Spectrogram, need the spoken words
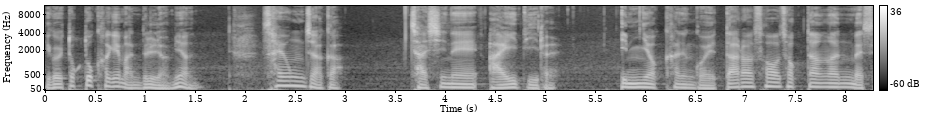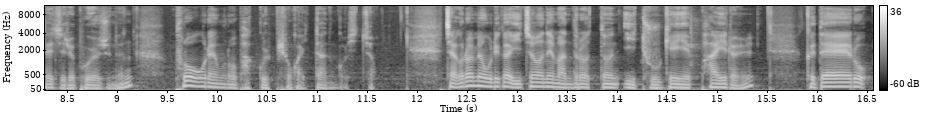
이걸 똑똑하게 만들려면 사용자가 자신의 아이디를 입력하는 거에 따라서 적당한 메시지를 보여주는 프로그램으로 바꿀 필요가 있다는 것이죠. 자 그러면 우리가 이전에 만들었던 이 두 개의 파일을 그대로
